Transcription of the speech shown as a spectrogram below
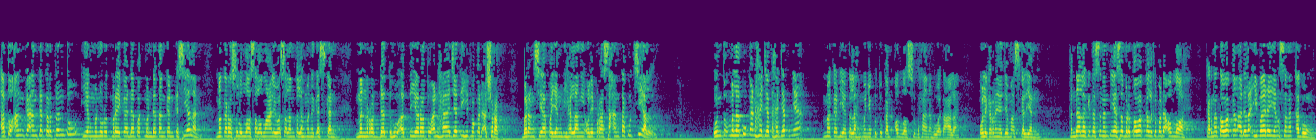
atau angka-angka tertentu yang menurut mereka dapat mendatangkan kesialan. Maka Rasulullah sallallahu alaihi wasallam telah menegaskan, "Man raddathu at-tiyaratu an hajatihi faqad asyrak." Barang siapa yang dihalangi oleh perasaan takut sial untuk melakukan hajat-hajatnya, maka dia telah menyekutukan Allah Subhanahu wa taala. Oleh karenanya jemaah sekalian, hendaklah kita senantiasa bertawakal kepada Allah karena tawakal adalah ibadah yang sangat agung.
